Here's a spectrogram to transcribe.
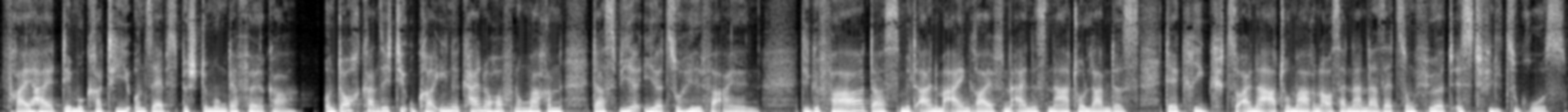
Freiheit, Demokratie und Selbstbestimmung der Völker. Und doch kann sich die Ukraine keine Hoffnung machen, dass wir ihr zu Hilfe eilen. Die Gefahr, dass mit einem Eingreifen eines NATO-Landes der Krieg zu einer atomaren Auseinandersetzung führt, ist viel zu groß.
